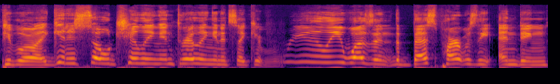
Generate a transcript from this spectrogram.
People are like, it is so chilling and thrilling, and it's like it really wasn't. The best part was the ending.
